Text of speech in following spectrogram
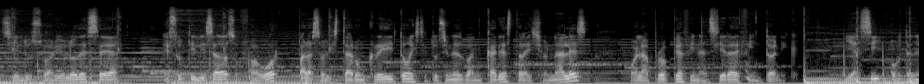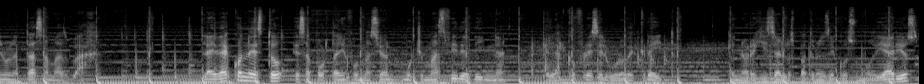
si el usuario lo desea, es utilizado a su favor para solicitar un crédito a instituciones bancarias tradicionales o a la propia financiera de Fintonic, y así obtener una tasa más baja. La idea con esto es aportar información mucho más fidedigna que la que ofrece el buro de crédito, que no registra los patrones de consumo diarios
